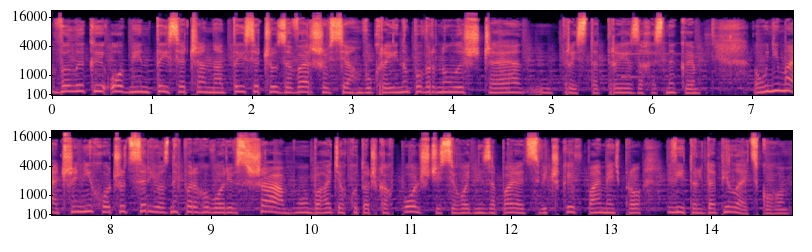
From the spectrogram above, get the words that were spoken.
Великий обмін тисяча на тисячу завершився. В Україну повернули ще 303 захисники. У Німеччині хочуть серйозних переговорів з США. У багатьох куточках Польщі сьогодні запалять свічки в пам'ять про Вітольда Пілецького.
